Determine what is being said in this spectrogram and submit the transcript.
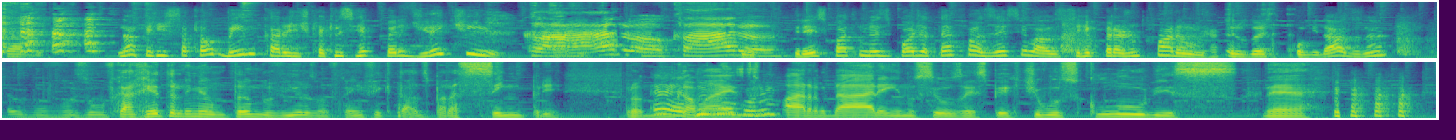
sabe? Não, que a gente só quer o bem do cara, a gente quer que ele se recupere direitinho. Claro, sabe? claro. Três, quatro meses pode até fazer, sei lá, se recuperar junto com o Arão, já que os dois convidados, né? Vão ficar retroalimentando o vírus, vão ficar infectados para sempre. Pra é, nunca mais jogo, né? guardarem nos seus respectivos clubes, né?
